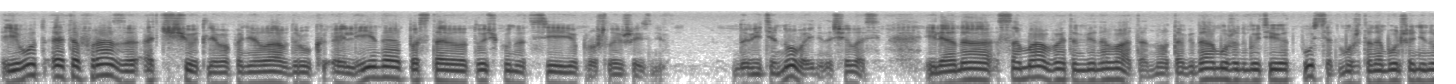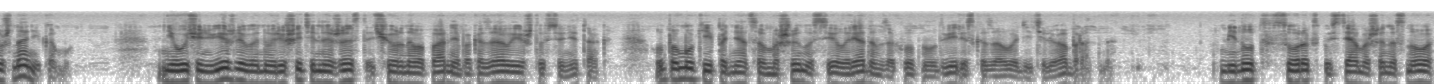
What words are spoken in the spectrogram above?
И вот эта фраза отчетливо поняла вдруг Элина, поставила точку над всей ее прошлой жизнью. Но ведь и новая не началась. Или она сама в этом виновата, но тогда, может быть, ее отпустят, может, она больше не нужна никому. Не очень вежливый, но решительный жест черного парня показал ей, что все не так. Он помог ей подняться в машину, сел рядом, захлопнул дверь и сказал водителю «обратно». Минут сорок спустя машина снова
